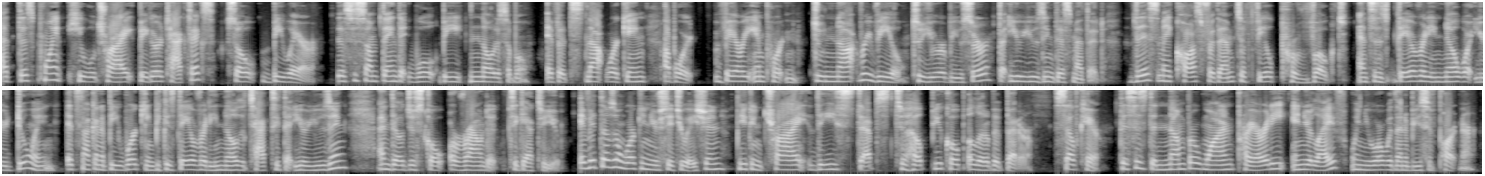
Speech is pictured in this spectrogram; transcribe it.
at this point, he will try bigger tactics, so beware. This is something that will be noticeable. If it's not working, abort. Very important. Do not reveal to your abuser that you're using this method. This may cause for them to feel provoked. And since they already know what you're doing, it's not going to be working because they already know the tactic that you're using and they'll just go around it to get to you. If it doesn't work in your situation, you can try these steps to help you cope a little bit better. Self care. This is the number one priority in your life when you are with an abusive partner.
